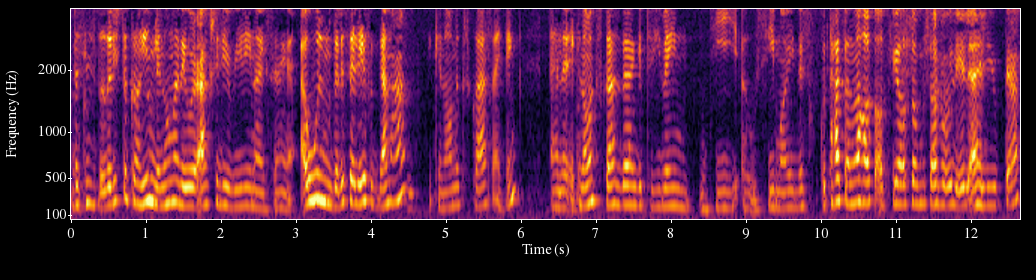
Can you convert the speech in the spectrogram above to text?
بس أنت ما بتقدريش تكرهيهم لأن هما they were actually really nice. يعني أول مدرسة ليا في الجامعة economics class I think. أنا ال economics class ده جبت فيه باين D أو C minus كنت حاسة إن أنا هسقط فيها أصلا مش عارفة أقول إيه لأهلي وبتاع.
